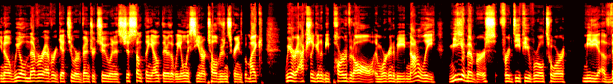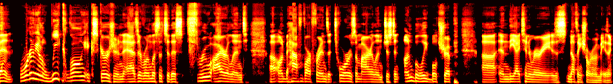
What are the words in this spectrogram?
you know we'll never ever get to or venture to, and it's just something out there that we only see in our television screens. But Mike, we are actually going to be part of it all. And we're going to be not only media members for DP World Tour media event, but we're going to be on a week long excursion as everyone listens to this through Ireland uh, on behalf of our friends at Tourism Ireland. Just an unbelievable trip. Uh, and the itinerary is nothing short of amazing.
